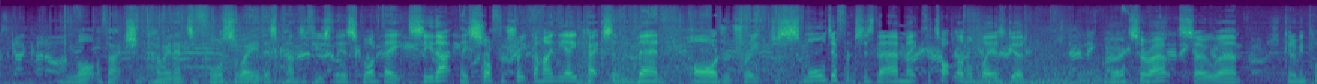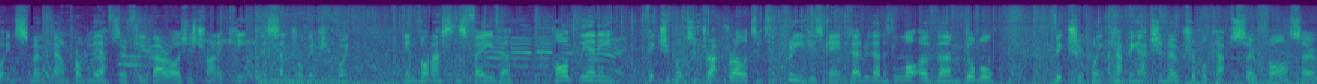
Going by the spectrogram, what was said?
The built supply line just got cut off. A lot of action coming in to force away this Panzer Fusilier squad. They see that, they soft retreat behind the Apex and then hard retreat. Just small differences there make the top level players good. Mortar out, so um, going to be putting smoke down probably after a few barrages trying to keep this central victory point in Von Asten's favour. Hardly any victory points have dropped relative to the previous games, Ed. We've had a lot of um, double victory point capping action, no triple caps so far, so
